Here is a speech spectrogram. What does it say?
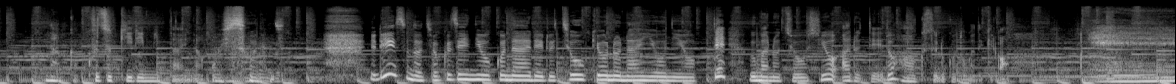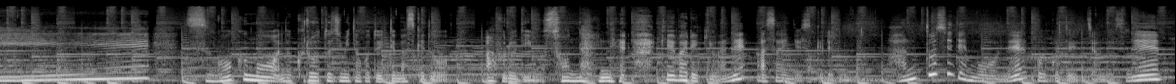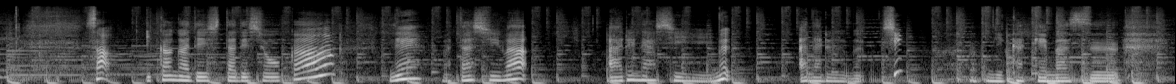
なんかくず切りみたいな美味しそうな レースの直前に行われる調教の内容によって馬の調子をある程度把握することができる。へえすごくもうあの玄人じみたこと言ってますけどアフロディもそんなにね 競馬歴はね浅いんですけれども。半年でもねこういうこと言っちゃうんですね。さあいかがでしたでしょうか？ね。私はアルナシームアナルームシにかけます。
